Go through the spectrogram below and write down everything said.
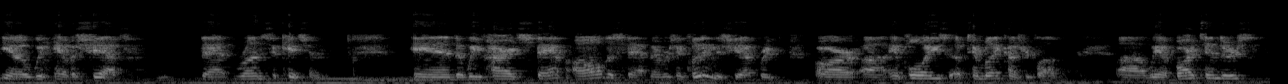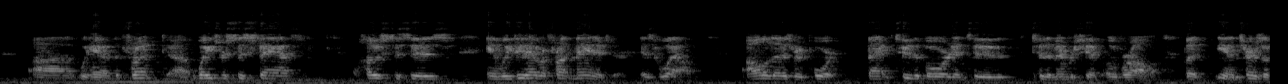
you know, we have a chef that runs the kitchen, and we've hired staff. All the staff members, including the chef, are uh, employees of Timberlake Country Club. Uh, we have bartenders. Uh, we have the front uh, waitresses staff, hostesses, and we do have a front manager as well. All of those report back to the board and to to the membership overall. But you know, in terms of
